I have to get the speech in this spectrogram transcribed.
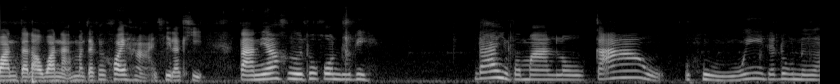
วันแต่ละวันอะ มันจะค่อยๆ หายทีละขีดแต่อันเนี้ยคือทุกคนดูดิ ได้อยู่ประมาณโลเก้าโอ้โหแล้วดูเนื้อ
